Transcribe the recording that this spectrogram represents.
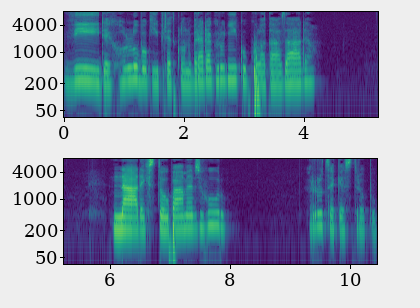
Výdech, hluboký předklon, brada k hrudníku, kulatá záda. Nádech stoupáme vzhůru. Ruce ke stropu,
